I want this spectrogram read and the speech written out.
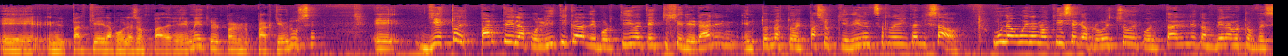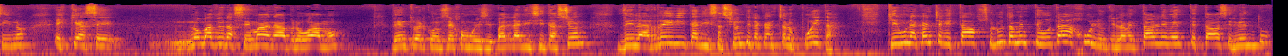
eh, en el parque de la población Padre Demetrio, el parque Bruce eh, y esto es parte de la política deportiva que hay que generar en, torno a estos espacios que deben ser revitalizados. Una buena noticia que aprovecho de contarle también a nuestros vecinos es que hace no más de una semana aprobamos dentro del Consejo Municipal la licitación de la revitalización de la cancha de los poetas que es una cancha que estaba absolutamente botada, Julio, que lamentablemente estaba sirviendo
